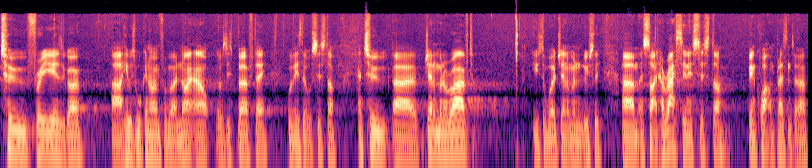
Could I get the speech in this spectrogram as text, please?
two, three years ago, uh, he was walking home from a night out. It was his birthday with his little sister. And two uh, gentlemen arrived use the word gentleman loosely, um, and started harassing his sister, being quite unpleasant to her.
